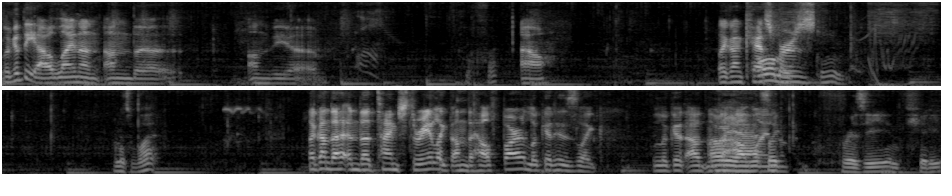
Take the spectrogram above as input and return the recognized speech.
Look at the outline on on the on the uh What the fuck? ow. Like on Oh, Casper's game. On his what? Like on the in the times three, like on the health bar, look at his like look at out Oh the yeah, outline. it's like frizzy and shitty.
